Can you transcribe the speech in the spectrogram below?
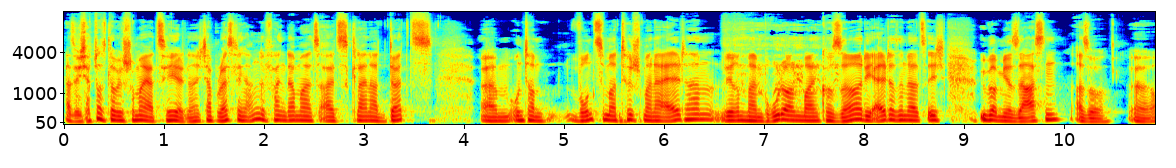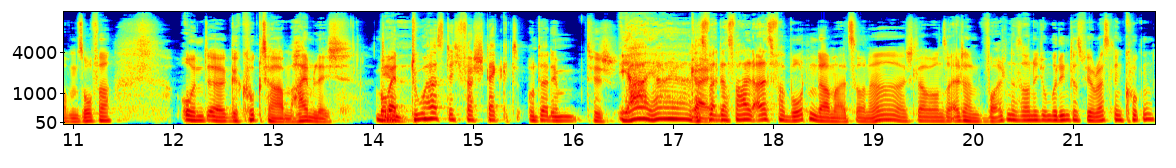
Also ich habe das glaube ich schon mal erzählt. Ne? Ich habe Wrestling angefangen damals als kleiner Dötz ähm, unterm Wohnzimmertisch meiner Eltern, während mein Bruder und mein Cousin, die älter sind als ich, über mir saßen, also äh, auf dem Sofa und äh, geguckt haben, heimlich. Moment, du hast dich versteckt unter dem Tisch. Ja, ja, ja. Das war, das war halt alles verboten damals so, ne? Ich glaube, unsere Eltern wollten das auch nicht unbedingt, dass wir Wrestling gucken,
